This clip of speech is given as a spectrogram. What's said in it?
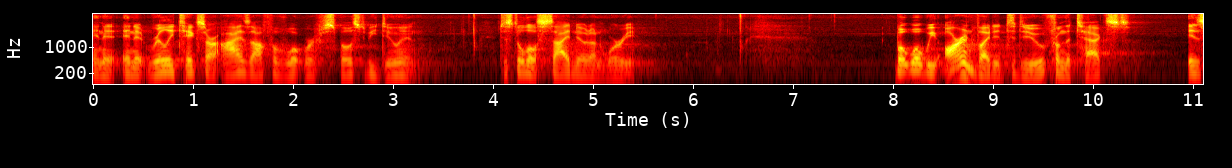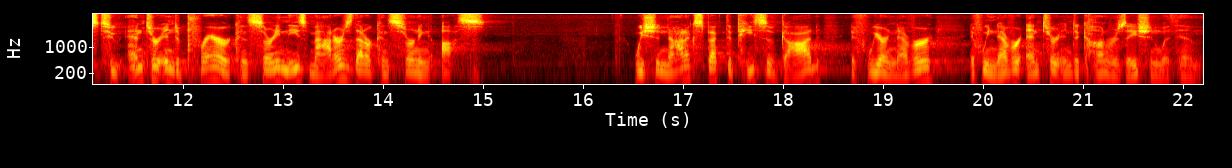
and it, and it really takes our eyes off of what we're supposed to be doing. Just a little side note on worry. But what we are invited to do from the text is to enter into prayer concerning these matters that are concerning us. We should not expect the peace of God if we are never if we never enter into conversation with him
